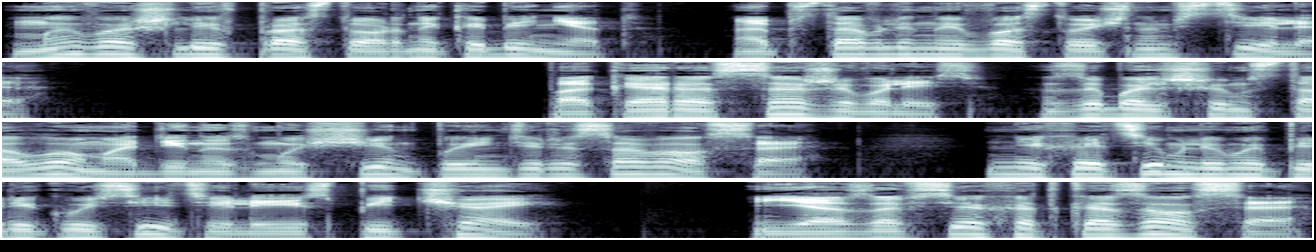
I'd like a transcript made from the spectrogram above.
мы вошли в просторный кабинет, обставленный в восточном стиле. Пока рассаживались, за большим столом один из мужчин поинтересовался, не хотим ли мы перекусить или испить чай. Я за всех отказался,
